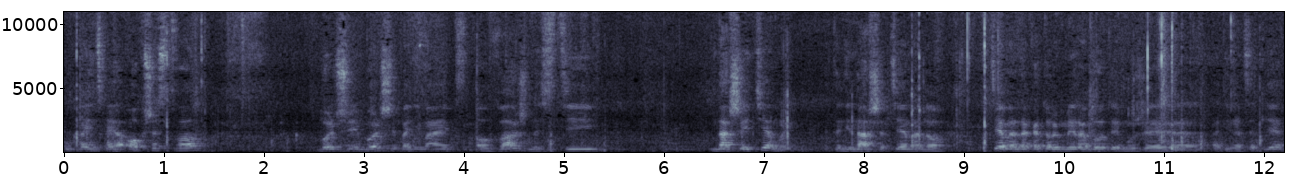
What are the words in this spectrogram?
украинское общество больше и больше понимает о важности нашей темы. Это не наша тема, но тема, на которой мы работаем уже 11 лет.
